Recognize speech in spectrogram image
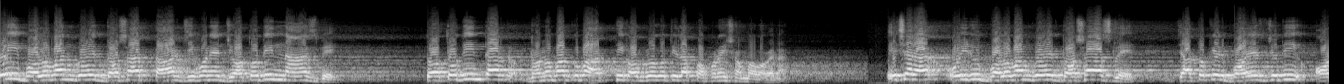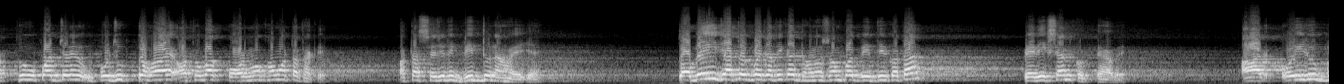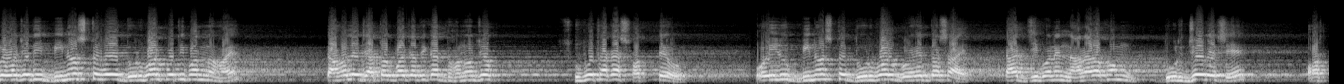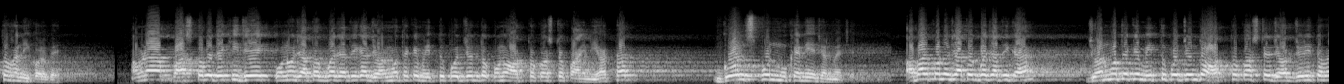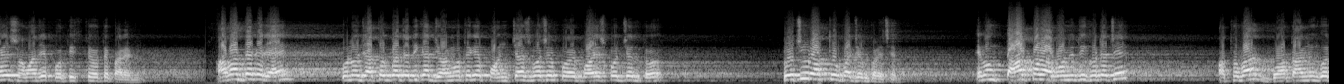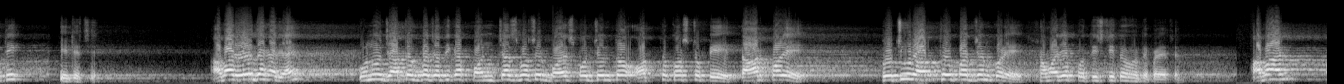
ওই বলবান গ্রহের দশা তার জীবনে যতদিন না আসবে ততদিন তার ধনভাগ্য বা আর্থিক অগ্রগতি লাভ কখনোই সম্ভব হবে না। এছাড়া ওইরূপ বলবান গ্রহের দশা আসলে জাতকের বয়স যদি অর্থ উপার্জনের উপযুক্ত হয় অথবা কর্মক্ষমতা থাকে, অর্থাৎ সে যদি বৃদ্ধ না হয়ে যায়। তবেই জাতক বা জাতিকার ধনসম্পদ বৃদ্ধির কথা প্রেডিকশন করতে হবে। আর ওইরূপ গ্রহ যদি বিনষ্ট হয়ে দুর্বল প্রতিপন্ন হয়, তাহলে জাতক বা জাতিকার ধনযোগ শুভ থাকা সত্ত্বেও ওইরূপ বিনষ্ট দুর্বল গ্রহের দশায় তার জীবনে নানা রকম দুর্যোগ এসে অর্থহানি করবে। আমরা বাস্তবে দেখি যে কোনো জাতক বা জাতিকা জন্ম থেকে মৃত্যু পর্যন্ত কোনো অর্থ কষ্ট পায়নি, অর্থাৎ গোল স্পুন মুখে নিয়ে জন্মেছে। আবার কোনো জাতক বা জাতিকা জন্ম থেকে মৃত্যু পর্যন্ত অর্থ কষ্টে জর্জরিত হয়ে সমাজে প্রতিষ্ঠিত হতে পারেনি। আবার দেখা যায়, কোনো জাতক বা জাতিকার জন্ম থেকে পঞ্চাশ বছর বয়স পর্যন্ত প্রচুর অর্থ উপার্জন করেছেন। এবং তারপর অবনতি ঘটেছে অথবা গতানুগতিক কেটেছে আবার এও দেখা যায়, কোনো জাতক বা জাতিকা পঞ্চাশ বছর বয়স পর্যন্ত অর্থ কষ্ট পেয়ে তারপরে প্রচুর অর্থ উপার্জন করে সমাজে প্রতিষ্ঠিত হতে পেরেছেন। আবার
